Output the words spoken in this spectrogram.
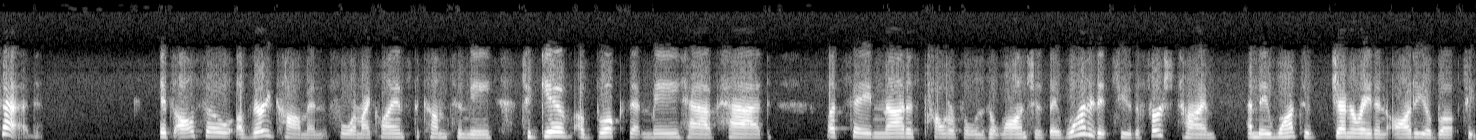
said, it's also very common for my clients to come to me to give a book that may have had, let's say, not as powerful as a launch as they wanted it to the first time, and they want to generate an audiobook to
